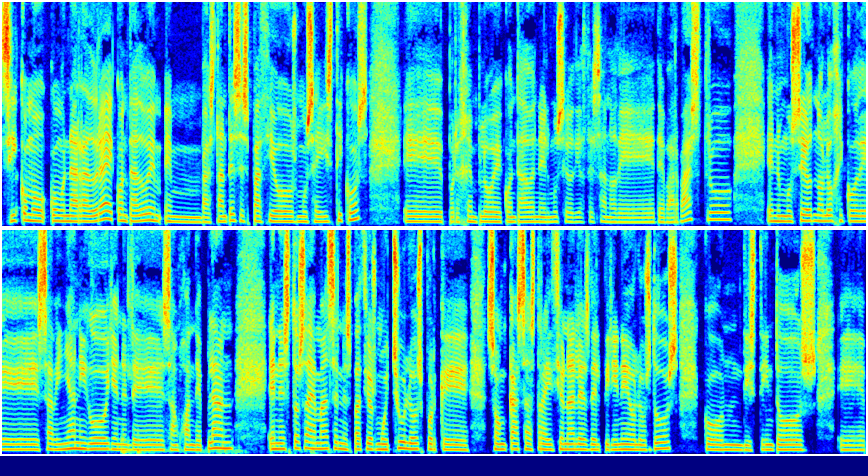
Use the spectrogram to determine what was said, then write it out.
sí, como, como narradora he contado en, bastantes espacios museísticos. Eh, por ejemplo, he contado en el Museo Diocesano de, Barbastro, en el Museo Etnológico de Sabiñánigo y en el de San Juan de Plan. En estos, además, en espacios muy chulos porque son casas tradicionales del Pirineo los dos, con distintos eh,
